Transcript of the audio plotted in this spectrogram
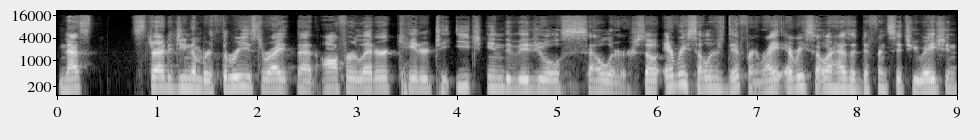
and that's strategy number three is to write that offer letter catered to each individual seller. So every seller is different right? Every seller has a different situation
